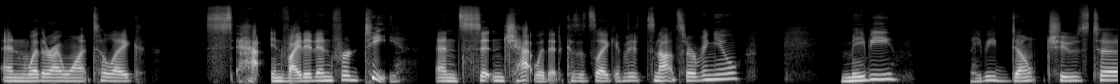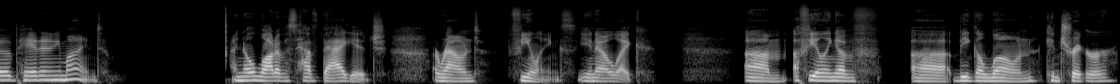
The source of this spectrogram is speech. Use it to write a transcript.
and whether I want to like ha- invite it in for tea and sit and chat with it because it's like if it's not serving you, maybe maybe don't choose to pay it any mind. I know a lot of us have baggage around feelings, you know, like um, a feeling of uh, being alone can trigger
